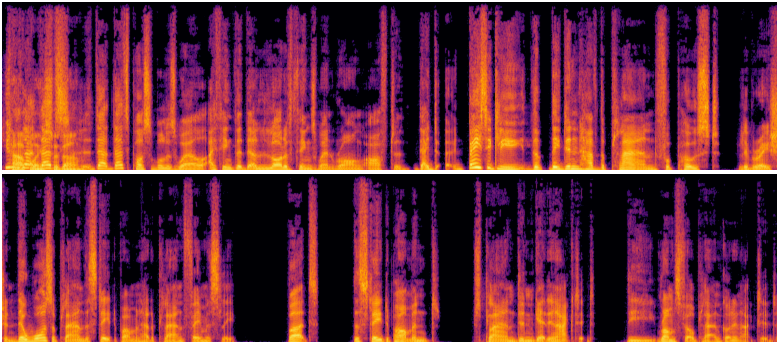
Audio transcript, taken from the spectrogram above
You know, that, toppling that's, Saddam? That, that's possible as well. I think that a lot of things went wrong after. that. Basically, the, they didn't have the plan for post liberation. There was a plan. The State Department had a plan famously, but the State Department's plan didn't get enacted. The Rumsfeld plan got enacted,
